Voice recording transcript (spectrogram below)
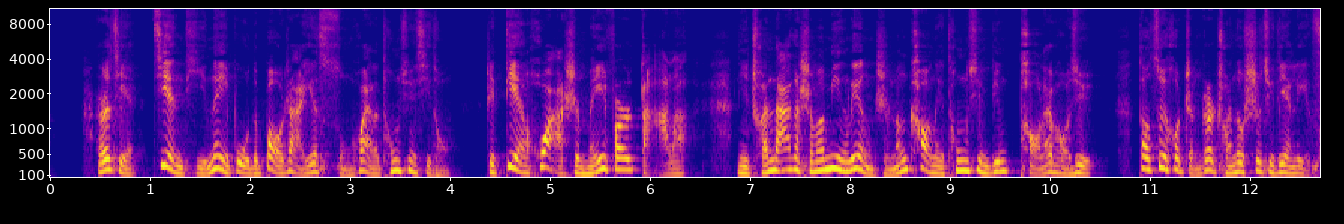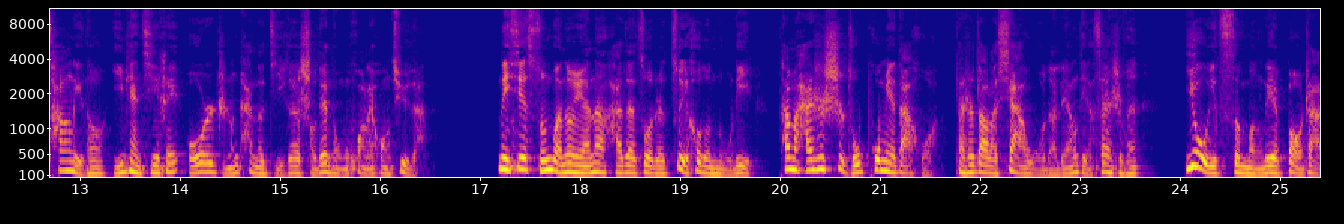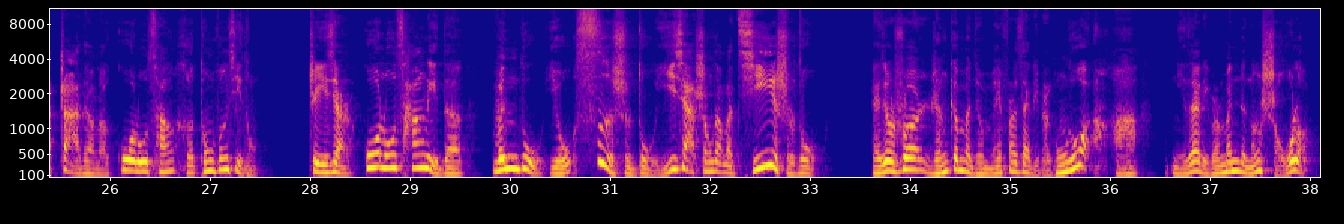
而且舰体内部的爆炸也损坏了通讯系统，这电话是没法打了。你传达个什么命令，只能靠那通讯兵跑来跑去。到最后，整个船都失去电力，舱里头一片漆黑，偶尔只能看到几个手电筒晃来晃去的。那些损管队员呢，还在做着最后的努力。他们还是试图扑灭大火，但是到了下午的两点三十分，又一次猛烈爆炸，炸掉了锅炉舱和通风系统。这一下，锅炉舱里的温度由四十度一下升到了七十度，也就是说，人根本就没法在里边工作啊！你在里边闷着能熟了。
